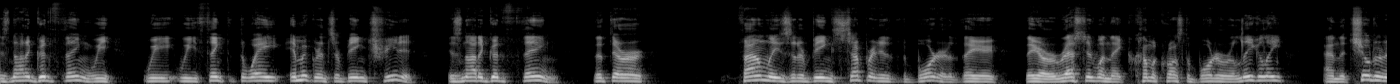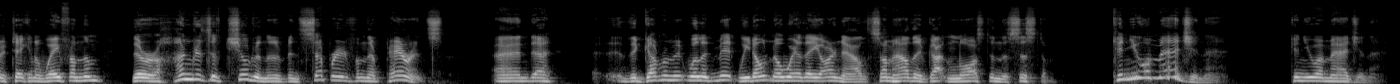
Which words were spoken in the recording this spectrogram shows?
is not a good thing. We we we think that the way immigrants are being treated is not a good thing. That there are families that are being separated at the border. They they are arrested when they come across the border illegally, and the children are taken away from them. There are hundreds of children that have been separated from their parents, and uh, the government will admit we don't know where they are now. Somehow they've gotten lost in the system. Can you imagine that? Can you imagine that?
